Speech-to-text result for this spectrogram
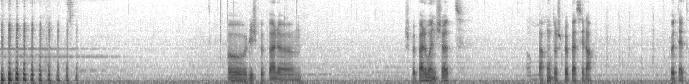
Oh, lui, je peux pas le. Je peux pas le one shot. En mouvement. Par contre, je peux passer là. Peut-être.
